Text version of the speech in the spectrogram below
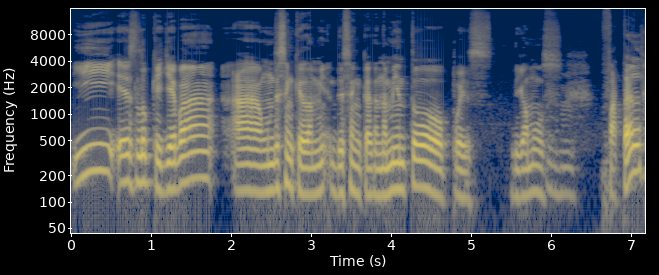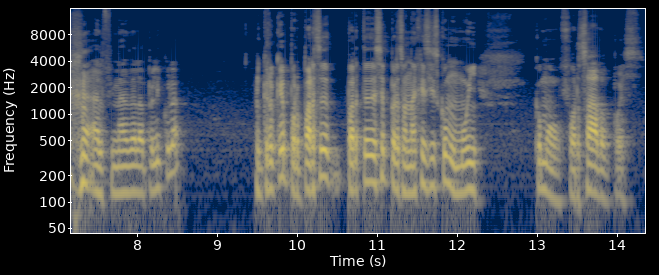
Y es lo que lleva a un desencadenamiento, pues, digamos, fatal al final de la película. Y creo que por parte, parte de ese personaje sí es como muy como forzado, pues.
